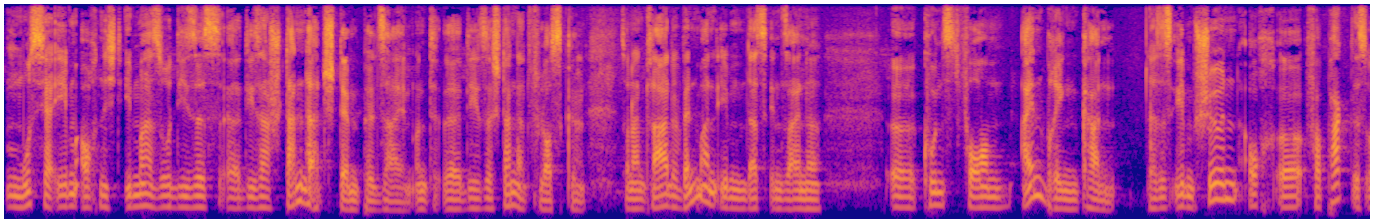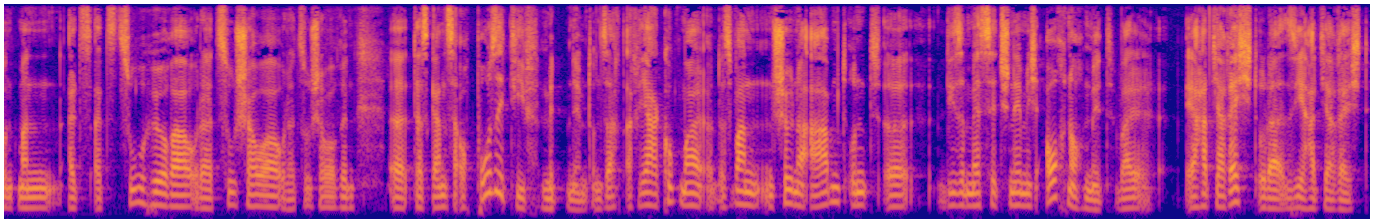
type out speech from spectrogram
muss ja eben auch nicht immer so dieses, äh, dieser Standardstempel sein und äh, diese Standardfloskeln, sondern gerade wenn man eben das in seine äh, Kunstform einbringen kann, dass es eben schön auch äh, verpackt ist und man als, als Zuhörer oder Zuschauer oder Zuschauerin äh, das Ganze auch positiv mitnimmt und sagt, ach ja, guck mal, das war ein, ein schöner Abend und äh, diese Message nehme ich auch noch mit, weil er hat ja recht oder sie hat ja recht.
